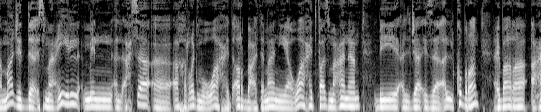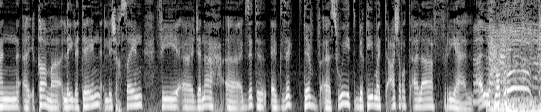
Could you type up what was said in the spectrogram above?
آه، ماجد إسماعيل من الأحساء آه، آخر رقمه واحد أربعة ثمانية واحد. فاز معنا بالجائزة الكبرى عبارة عن آه، إقامة ليلتين لشخصين في جناح executive suite بقيمة عشرة آلاف ريال. ألف مبروك!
